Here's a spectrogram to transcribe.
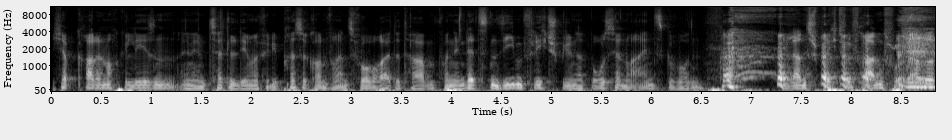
Ich habe gerade noch gelesen in dem Zettel, den wir für die Pressekonferenz vorbereitet haben, von den letzten sieben Pflichtspielen hat Borussia nur eins gewonnen. Bilanz spricht für Frankfurt. Also,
